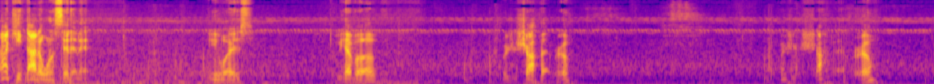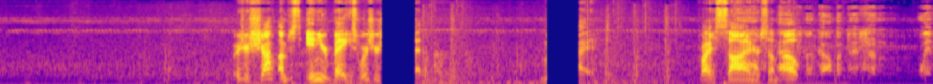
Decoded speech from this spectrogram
I can't. I don't want to sit in it. Anyways, do we have a? Where's your shop at, bro? Where's your shop at, bro? Where's your shop? I'm just in your base. Where's your at? My. Probably a sign or something. Oh, competition with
